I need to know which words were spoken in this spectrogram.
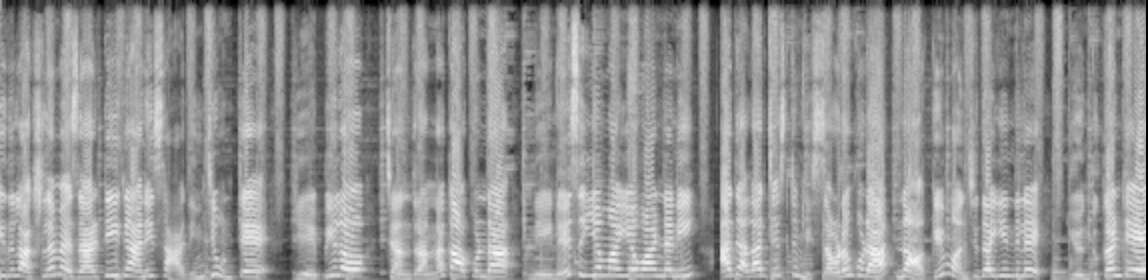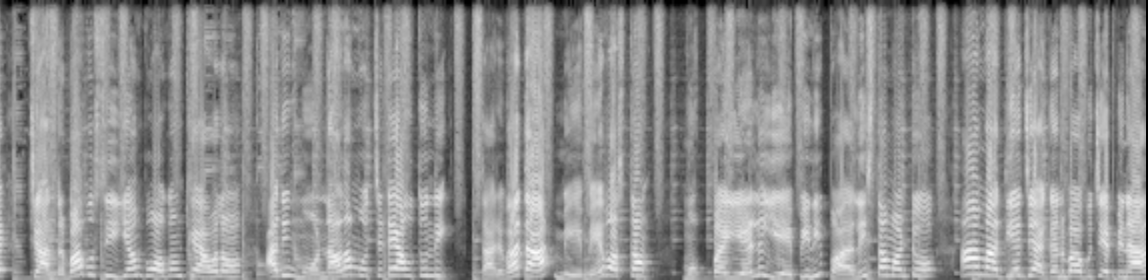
ఐదు లక్షల మెజారిటీ గాని సాధించి ఉంటే ఏపీలో చంద్రన్న కాకుండా నేనే సీఎం అయ్యేవాడినని అది అలా జస్ట్ మిస్ అవడం కూడా నాకే మంచిదయ్యిందిలే. ఎందుకంటే చంద్రబాబు సీఎం భోగం కేవలం అది మొన్నాళ్ళ ముచ్చటే అవుతుంది. తర్వాత మేమే వస్తాం. ముప్పై ఏళ్ళు ఏపీని పాలిస్తామంటూ ఆ మధ్య జగన్ బాబు చెప్పిన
